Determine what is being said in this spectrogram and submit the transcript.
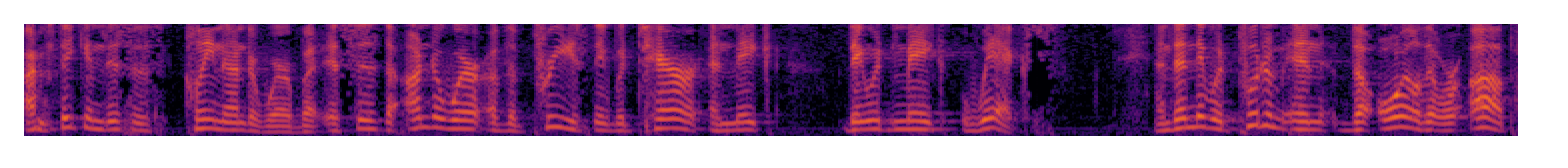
I'm thinking this is clean underwear, but it says the underwear of the priests they would tear and make, they would make wicks. And then they would put them in the oil that were up,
